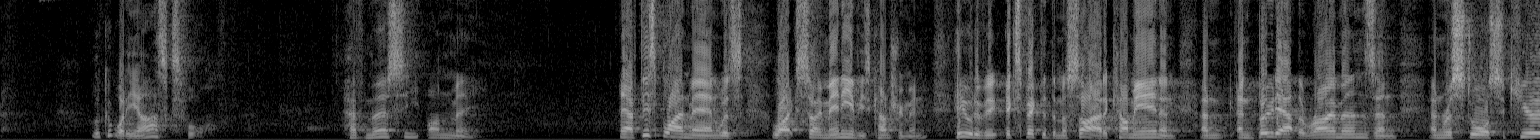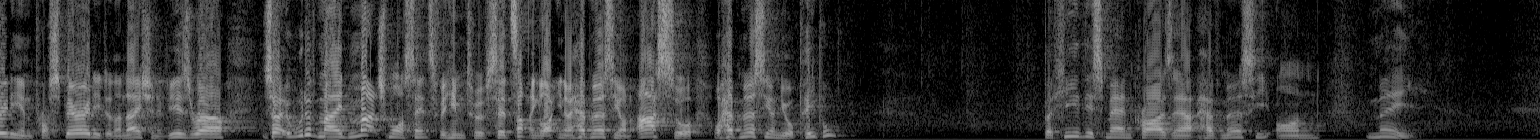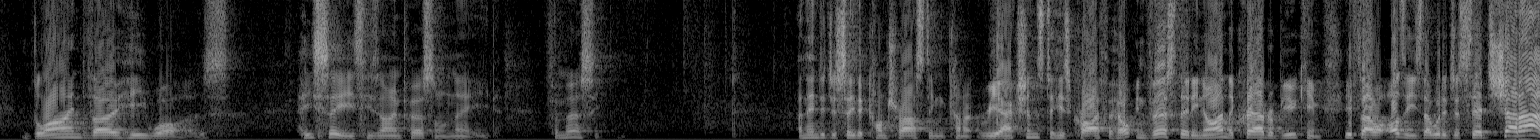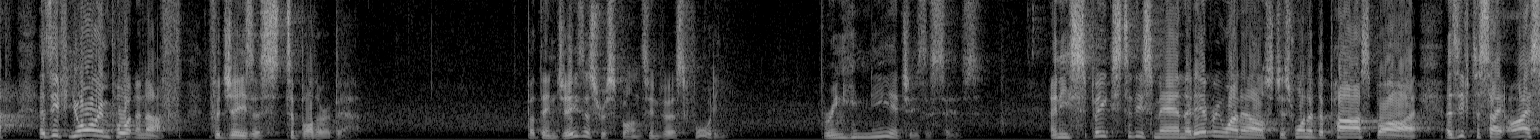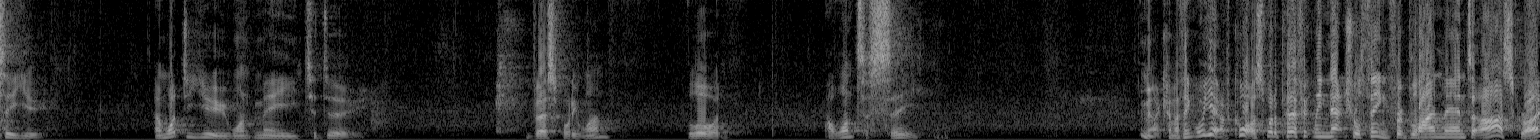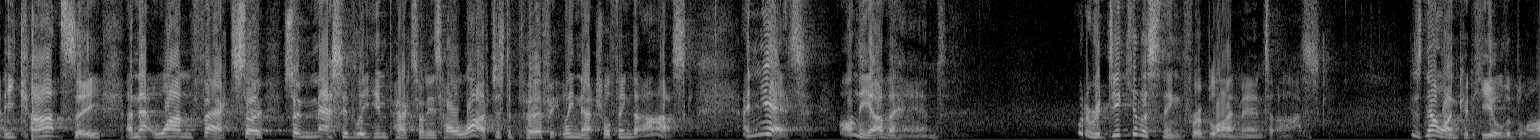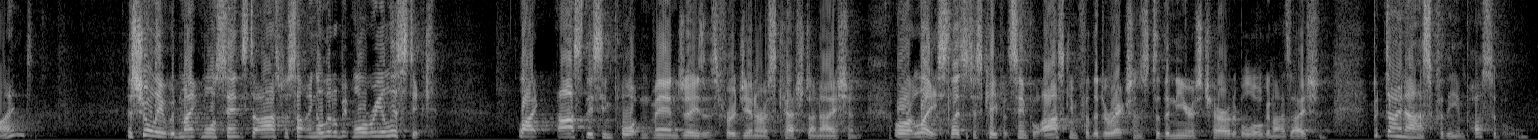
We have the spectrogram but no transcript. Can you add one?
look at what he asks for Have mercy on me. Now, if this blind man was like so many of his countrymen, he would have expected the Messiah to come in and, and, and boot out the Romans and, and restore security and prosperity to the nation of Israel. So it would have made much more sense for him to have said something like, you know, have mercy on us or, or have mercy on your people. But here this man cries out, Have mercy on me. Blind though he was, he sees his own personal need for mercy. And then did you see the contrasting kind of reactions to his cry for help? In verse 39, the crowd rebuke him. If they were Aussies, they would have just said, Shut up, as if you're important enough for Jesus to bother about. But then Jesus' response in verse 40 Bring him near, Jesus says. And he speaks to this man that everyone else just wanted to pass by, as if to say, I see you. And what do you want me to do? Verse 41 Lord, I want to see. I mean, I kind of think, well, yeah, of course. What a perfectly natural thing for a blind man to ask, right? He can't see, and that one fact so, so massively impacts on his whole life. Just a perfectly natural thing to ask. And yet, on the other hand, what a ridiculous thing for a blind man to ask. Because no one could heal the blind. Surely it would make more sense to ask for something a little bit more realistic. Like ask this important man Jesus for a generous cash donation. Or at least, let's just keep it simple, ask him for the directions to the nearest charitable organisation. But don't ask for the impossible.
